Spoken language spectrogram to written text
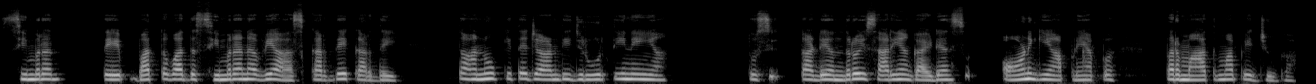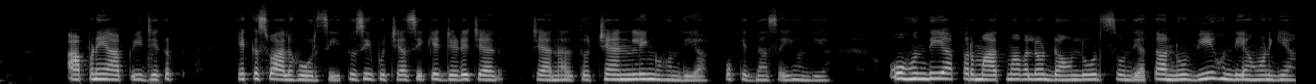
ਸਿਮਰਨ ਤੇ ਵੱਧ ਤੋਂ ਵੱਧ ਸਿਮਰਨ ਅਭਿਆਸ ਕਰਦੇ ਕਰਦੇ ਹੀ ਤੁਹਾਨੂੰ ਕਿਤੇ ਜਾਣ ਦੀ ਜ਼ਰੂਰਤ ਹੀ ਨਹੀਂ ਆ। ਤੁਸੀਂ, ਤੁਹਾਡੇ ਅੰਦਰੋਂ ਹੀ ਸਾਰੀਆਂ ਗਾਈਡੈਂਸ ਆਉਣਗੀਆਂ, ਆਪਣੇ ਆਪ ਪਰਮਾਤਮਾ ਭੇਜੂਗਾ। ਆਪਣੇ ਆਪ ਹੀ ਜੇਕਰ ਇੱਕ ਸਵਾਲ ਹੋਰ ਸੀ, ਤੁਸੀਂ ਪੁੱਛਿਆ ਸੀ ਕਿ ਜਿਹੜੇ ਚੈਨਲ ਤੋਂ ਚੈਨਲਿੰਗ ਹੁੰਦੀ ਆ, ਉਹ ਕਿੱਦਾਂ ਸਹੀ ਹੁੰਦੀ ਆ? ਉਹ ਹੁੰਦੀ ਆ ਪਰਮਾਤਮਾ ਵੱਲੋਂ ਡਾਊਨਲੋਡਸ ਹੁੰਦੀਆਂ, ਤੁਹਾਨੂੰ ਵੀ ਹੁੰਦੀਆਂ ਹੋਣਗੀਆਂ।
